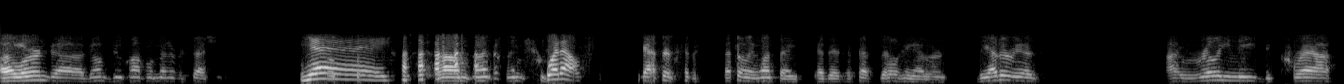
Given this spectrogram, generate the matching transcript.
I learned uh, don't do complimentary sessions. Yay! Um, I'm, I'm, what else? yeah, that's, that's only one thing. That's the only thing I learned. The other is I really need to craft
